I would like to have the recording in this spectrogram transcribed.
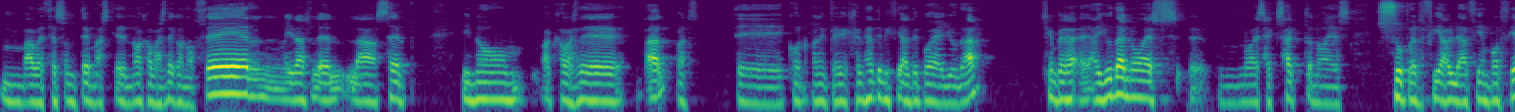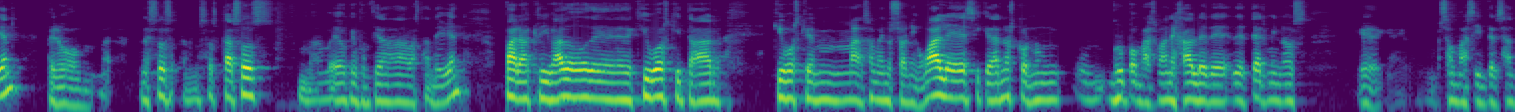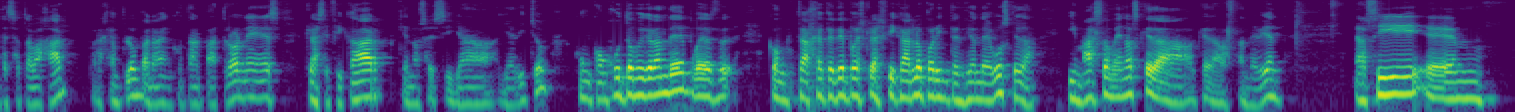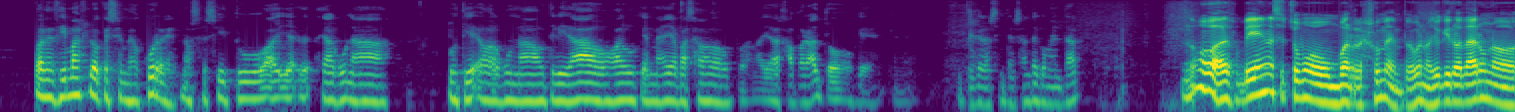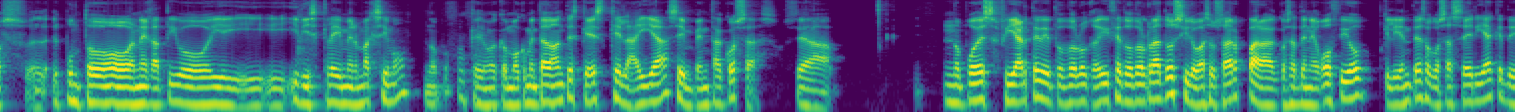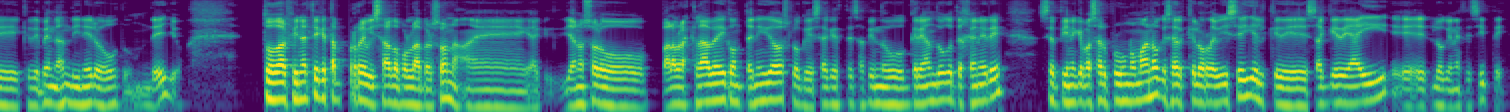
mm, a veces son temas que no acabas de conocer, miras la SERP y no acabas de tal, pues, eh, con, con inteligencia artificial te puede ayudar siempre eh, ayuda, no es, eh, no es exacto, no es súper fiable al 100%, pero en esos, en esos casos veo que funciona bastante bien. Para cribado de keywords, quitar keywords que más o menos son iguales y quedarnos con un, grupo más manejable de, términos que, son más interesantes a trabajar, por ejemplo, para encontrar patrones, clasificar, que no sé si ya, ya he dicho. Con un conjunto muy grande, pues con ChatGPT puedes clasificarlo por intención de búsqueda y más o menos queda, queda bastante bien. Así, em, por encima es lo que se me ocurre. No sé si tú hay, alguna, alguna utilidad o algo que me haya pasado, me haya dejado por alto o que, que, que te interesante comentar. No, bien, has hecho un buen resumen, pero bueno, yo quiero dar unos el, punto negativo y, disclaimer máximo, ¿no? que como he comentado antes, que es que la IA se inventa cosas. O sea, no puedes fiarte de todo lo que dice todo el rato si lo vas a usar para cosas de negocio, clientes o cosas serias que, te, que dependan dinero de ello todo al final tiene que estar revisado por la persona. Eh, ya no solo palabras clave, contenidos, lo que sea que estés haciendo, creando, que te genere, se tiene que pasar por un humano que sea el que lo revise y el que saque de ahí eh, lo que necesite.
